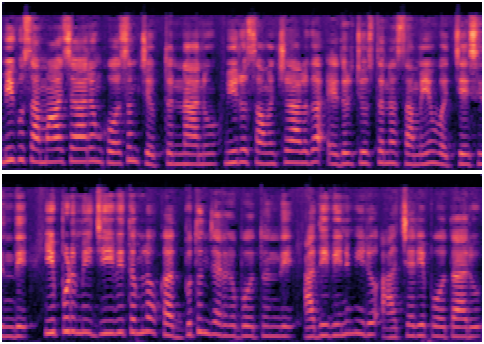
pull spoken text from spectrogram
మీకు సమాచారం కోసం చెప్తున్నాను. మీరు సంవత్సరాలుగా ఎదురు చూస్తున్న సమయం వచ్చేసింది. ఇప్పుడు మీ జీవితంలో ఒక అద్భుతం జరగబోతుంది. అది విని మీరు ఆశ్చర్యపోతారు.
